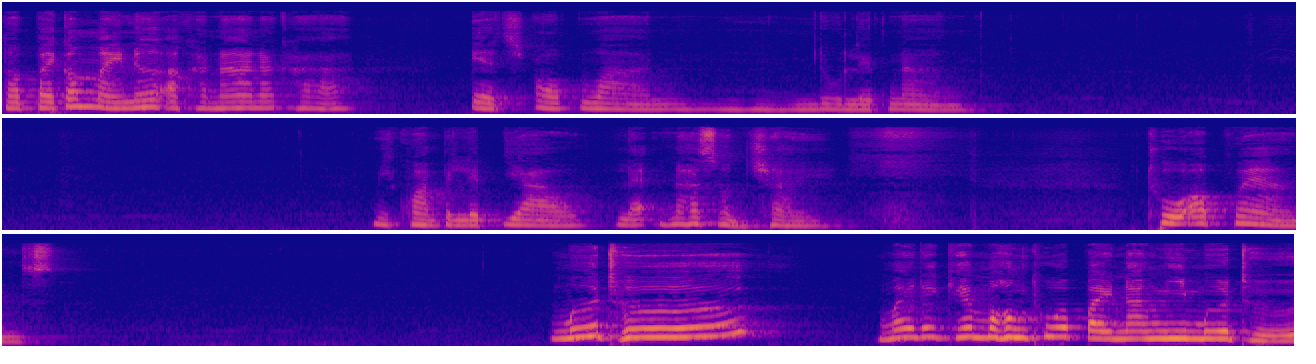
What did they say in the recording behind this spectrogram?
ต่อไปก็ Minor Arcana นะคะ Edge of One ดูเล็บนาง มีความเป็นเล็บยาวและน่าสนใจ Two of Wands มือถือ ไม่ได้แค่มองทั่วไปนางมีมือถือ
